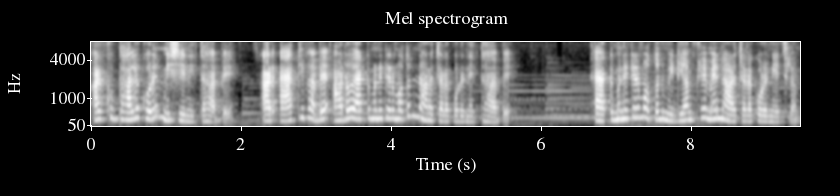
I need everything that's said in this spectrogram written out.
আর খুব ভালো করে মিশিয়ে নিতে হবে। আর একইভাবে আরও এক মিনিটের মতন নাড়াচাড়া করে নিতে হবে। এক মিনিটের মতন মিডিয়াম ফ্লেমে নাড়াচাড়া করে নিয়েছিলাম।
